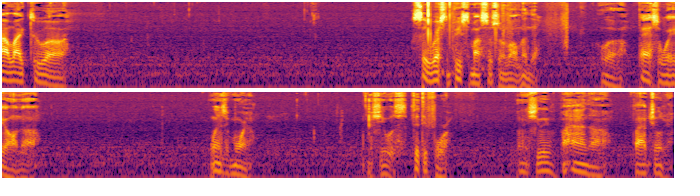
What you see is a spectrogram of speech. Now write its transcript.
I like to uh, say rest in peace to my sister-in-law Linda, who uh, passed away on uh, Wednesday morning. And She was 54, and she left behind uh, five children.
